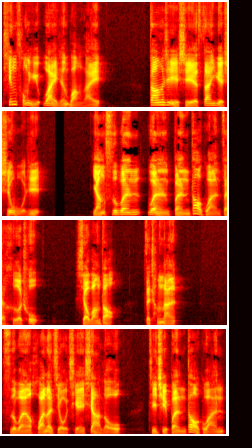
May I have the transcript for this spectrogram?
听从与外人往来。当日是三月十五日。杨思温问本道馆在何处，小王道在城南。思温还了酒钱，下楼。即去本道馆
